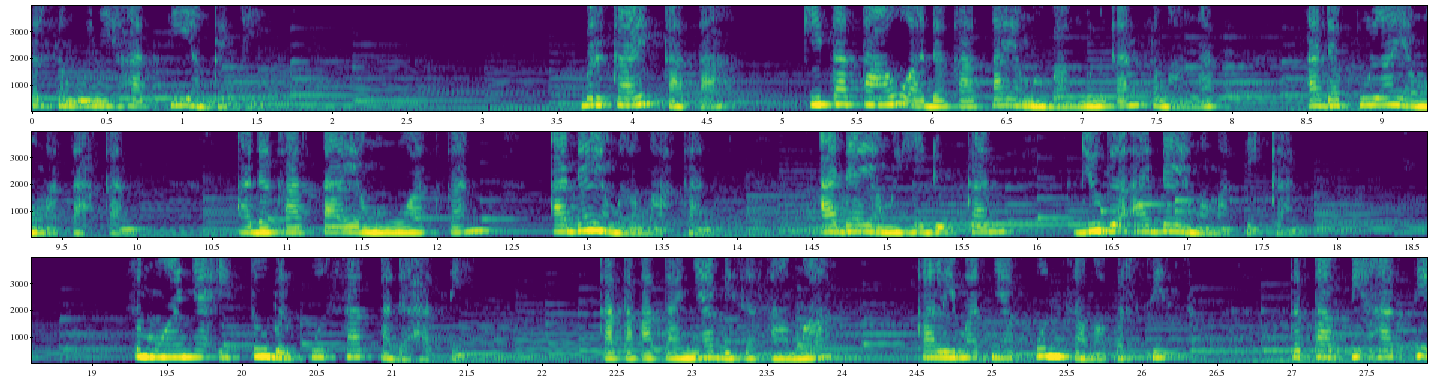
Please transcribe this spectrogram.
tersembunyi hati yang keji. Berkait kata, kita tahu ada kata yang membangunkan semangat, ada pula yang mematahkan, ada kata yang menguatkan, ada yang melemahkan, ada yang menghidupkan, juga ada yang mematikan. Semuanya itu berpusat pada hati. Kata-katanya bisa sama, kalimatnya pun sama persis, tetapi hati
